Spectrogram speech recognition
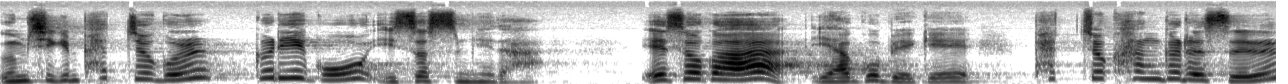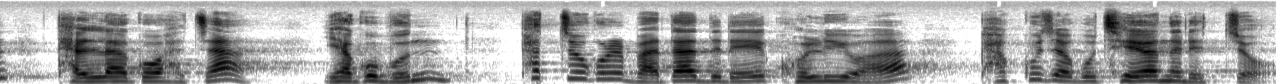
음식인 팥죽을 끓이고 있었습니다. 에서가 야곱에게 팥죽 한 그릇을 달라고 하자 야곱은 팥죽을 맏아들의 권리와 바꾸자고 제안을 했죠.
